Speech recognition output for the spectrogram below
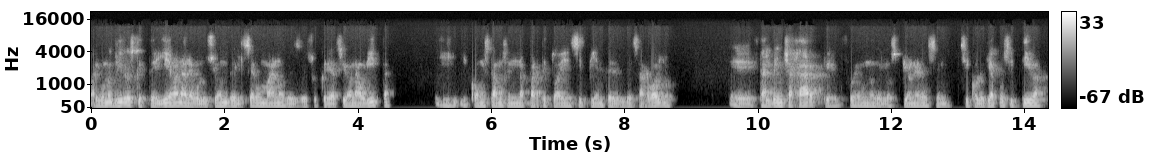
algunos libros que te llevan a la evolución del ser humano desde su creación ahorita y, y cómo estamos en una parte todavía incipiente del desarrollo. Eh, Tal Ben Chahar, que fue uno de los pioneros en psicología positiva,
